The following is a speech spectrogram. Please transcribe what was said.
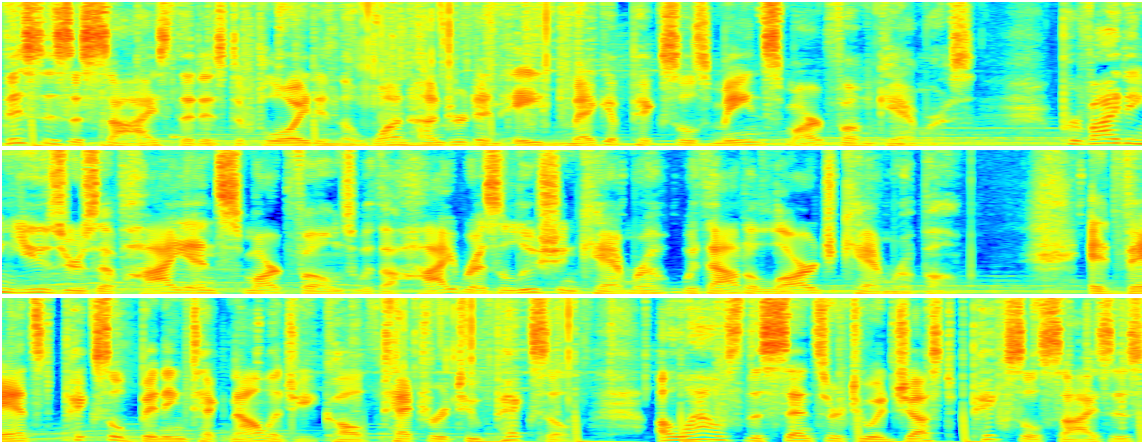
This is a size that is deployed in the 108 megapixels main smartphone cameras, providing users of high-end smartphones with a high-resolution camera without a large camera bump. Advanced pixel binning technology called Tetra 2 Pixel allows the sensor to adjust pixel sizes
